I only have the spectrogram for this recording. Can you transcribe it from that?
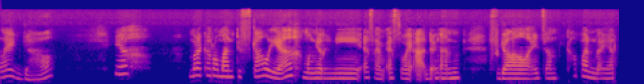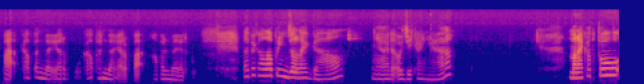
legal, ya mereka romantis sekali ya mengirimi SMS WA dengan segala macam. Kapan bayar pak? Kapan bayar bu? Kapan bayar pak? Kapan bayar bu? Tapi kalau pinjol legal yang ada OJK-nya mereka tuh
